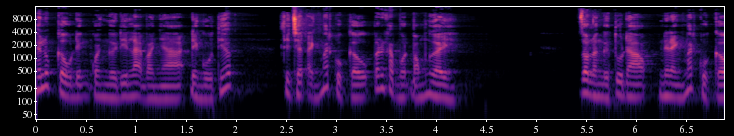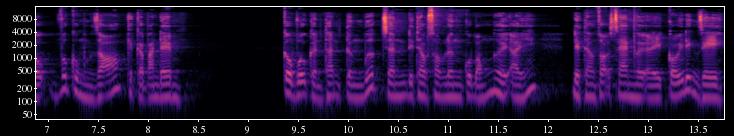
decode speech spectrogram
ngay lúc cậu định quay người đi lại vào nhà để ngủ tiếp, thì chợt ánh mắt của cậu bắt gặp một bóng người. Do là người tu đạo nên ánh mắt của cậu vô cùng rõ kể cả ban đêm. Cậu vội cẩn thận từng bước chân đi theo sau lưng của bóng người ấy để theo dõi xem người ấy có ý định gì.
